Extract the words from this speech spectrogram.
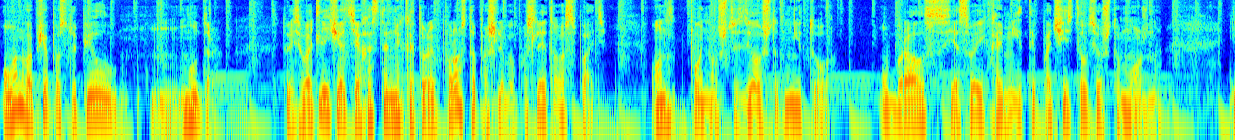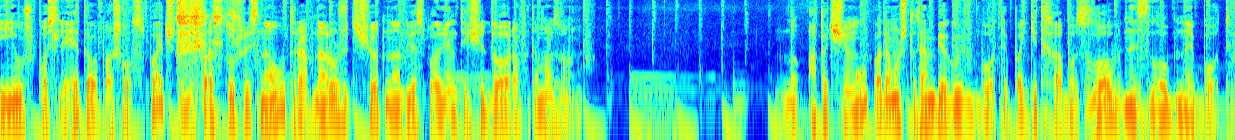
он вообще поступил мудро. То есть, в отличие от всех остальных, которые просто пошли бы после этого спать, он понял, что сделал что-то не то. Убрал все свои комиты, почистил все, что можно. И уж после этого пошел спать, чтобы, проснувшись на утро, обнаружить счет на 2500 долларов от Амазона. Ну, а почему? Потому что там бегают боты по гитхабу, злобные-злобные боты.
